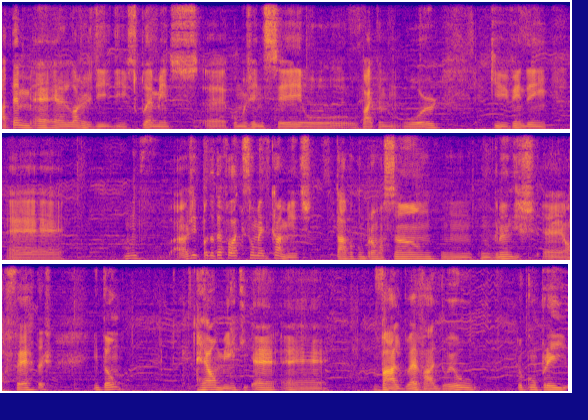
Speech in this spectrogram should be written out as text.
Até é, é, lojas de, de suplementos é, como GNC ou Vitamin World que vendem. É, um, a gente pode até falar que são medicamentos. Tava com promoção, com, com grandes é, ofertas. Então, realmente é, é válido, é válido. Eu, eu comprei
